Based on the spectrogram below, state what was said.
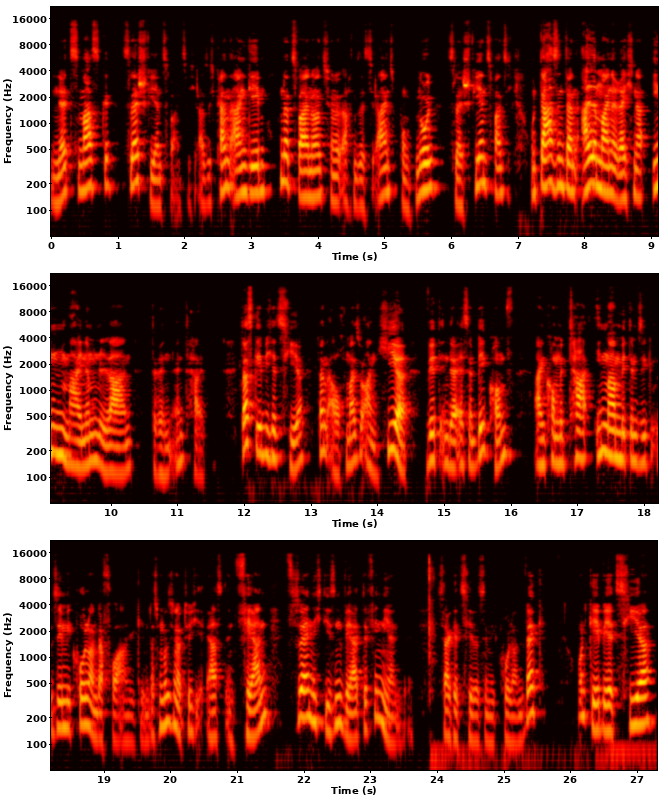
Netzmaske slash 24. Also ich kann angeben 192.168.1.0 slash 24 und da sind dann alle meine Rechner in meinem LAN drin enthalten. Das gebe ich jetzt hier dann auch mal so an. Hier wird in der SMB-Conf ein Kommentar immer mit dem Semikolon davor angegeben. Das muss ich natürlich erst entfernen, wenn ich diesen Wert definieren will. Ich sage jetzt hier das Semikolon weg und gebe jetzt hier,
